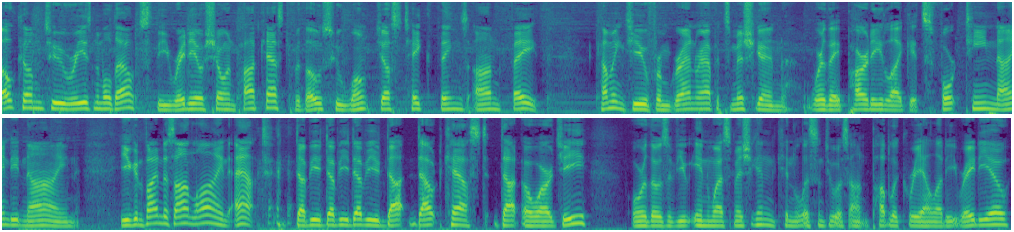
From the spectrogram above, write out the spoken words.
Welcome to Reasonable Doubts, the radio show and podcast for those who won't just take things on faith. Coming to you from Grand Rapids, Michigan, where they party like it's 1499. You can find us online at www.doubtcast.org, or those of you in West Michigan can listen to us on Public Reality Radio,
